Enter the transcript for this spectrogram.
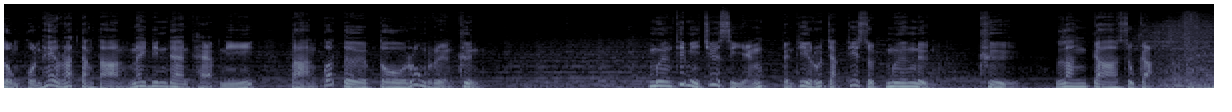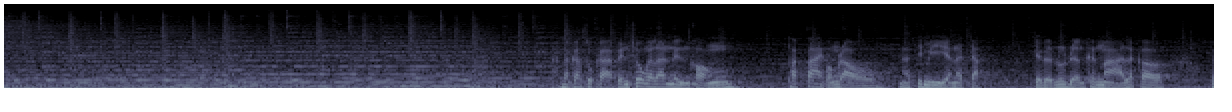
ส่งผลให้รัฐต่างๆ ในดินแดนแถบนี้ ต่างก็เติบโตรุ่งเรืองขึ้น เมืองที่มีชื่อเสียงเป็นที่รู้จักที่สุดเมืองหนึ่ง คือลังกาสุกะ นากาสุกะเป็นช่วงเวลาหนึ่งของภาคใต้ของเรานะที่มีอาณาจักรเจริญรุ่งเรืองขึ้นมา แล้วก็ไป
